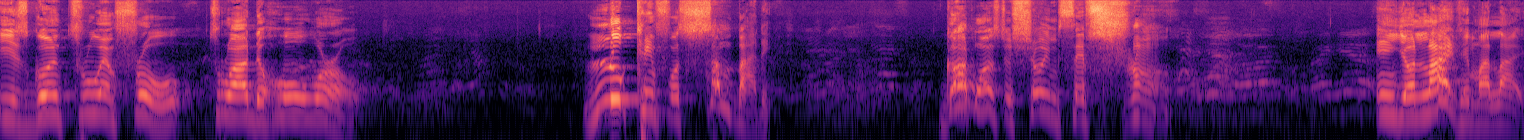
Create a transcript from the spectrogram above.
is going through and fro throughout the whole world, looking for somebody. God wants to show himself strong in your life, in my life.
